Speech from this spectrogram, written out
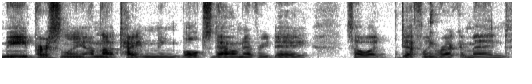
me personally, I'm not tightening bolts down every day, so I definitely recommend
